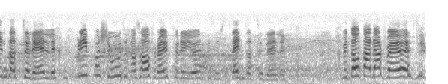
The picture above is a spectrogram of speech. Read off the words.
sensationell. Ich bleibe fast aus. Ich habe so Freude für den Jürgen. Es ist sensationell. Ich bin total nervös.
